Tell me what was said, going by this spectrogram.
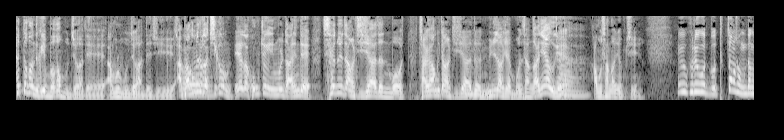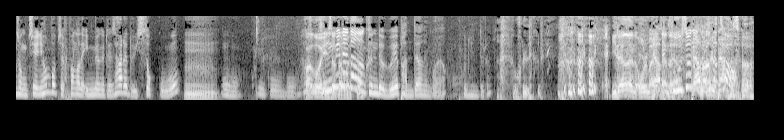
했던 건데 그게 뭐가 문제가 돼? 아무런 문제가 안 되지. 아, 박누리가 지금 얘가 공적인 인물도 아닌데 새누리당을 지지하든 뭐 자유한국당을 지지하든 민주당을 지지하든 뭔 상관이야 그게? 네. 아무 상관이 없지. 그리고 그리고 뭐 특정 정당 정치인이 헌법재판관에 임명이 된 사례도 있었고. 음. 어. 그리고 뭐 과거에 있었다고 국민의당은? 근데 왜 반대하는 거예요? 본인들은? 원래 그래. 이 당은 오늘 말했잖아요. 보수는 그렇죠.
